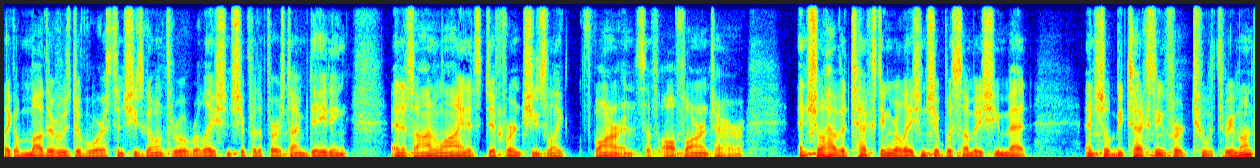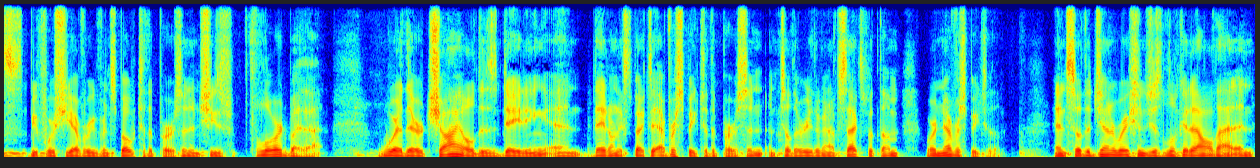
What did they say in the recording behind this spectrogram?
like a mother who's divorced and she's going through a relationship for the first time dating, and it's online, it's different. She's like foreign, it's all foreign to her, and she'll have a texting relationship with somebody she met and she'll be texting for two or three months before she ever even spoke to the person and she's floored by that where their child is dating and they don't expect to ever speak to the person until they're either going to have sex with them or never speak to them and so the generations just look at all that and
